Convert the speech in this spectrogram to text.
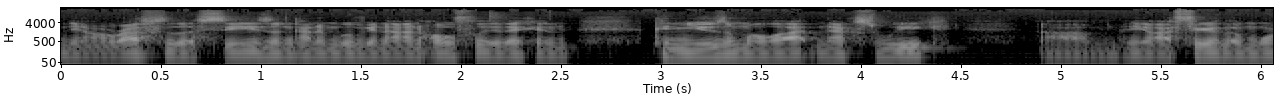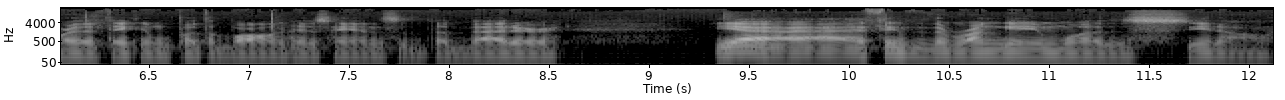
you know rest of the season, kind of moving on. Hopefully they can can use him a lot next week. Um, you know, I figure the more that they can put the ball in his hands, the better yeah, I, think that the run game was, you know,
